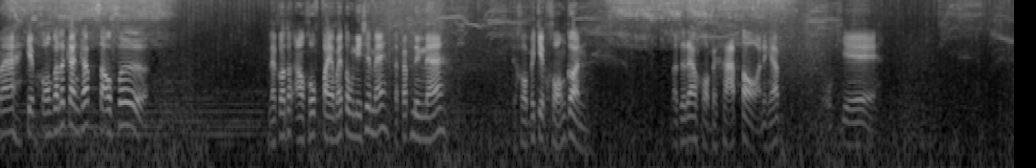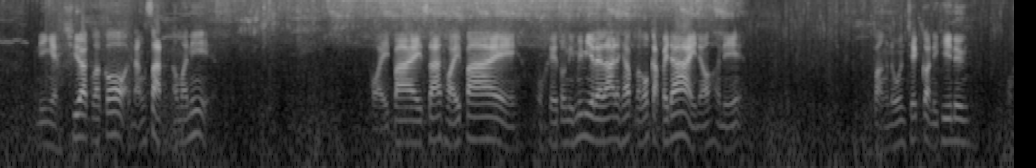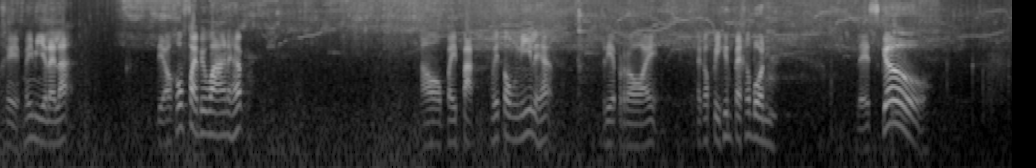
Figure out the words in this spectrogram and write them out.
มาเก็บของกันแล้วกันครับซัลเฟอร์ แล้วก็ต้องเอาคบไฟเอาไว้ตรงนี้ใช่ไหมแต่แป๊บหนึ่งนะ เดี๋ยวขอไปเก็บของก่อน เราจะได้เอาของไปคราฟต่อนะครับ โอเค นี่ไงเชือกแล้วก็หนังสัตว์เอามานี่ ถอยไปซะถอยไป โอเค ตรงนี้ไม่มีอะไรแล้วนะครับ เราก็กลับไปได้เนาะอันนี้ ฝั่งโน้นเช็คก่อนอีกทีนึง โอเค ไม่มีอะไรละ เดี๋ยวเอาคบไฟไปวางนะครับ เอาไปปักไว้ตรงนี้เลยฮะ เรียบร้อย แล้วก็ปีนขึ้นไปข้างบน let's go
